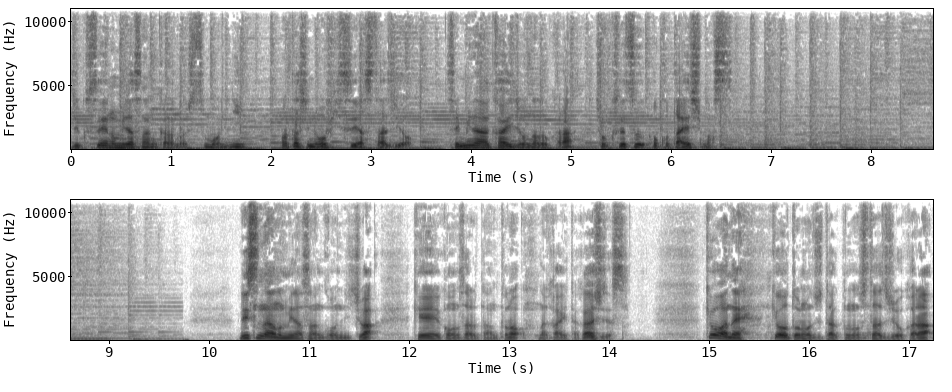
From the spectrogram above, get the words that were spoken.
塾生の皆さんからの質問に私のオフィスやスタジオセミナー会場などから直接お答えします。リスナーの皆さんこんにちは。経営コンサルタントの中井隆義です。今日はね京都の自宅のスタジオから、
